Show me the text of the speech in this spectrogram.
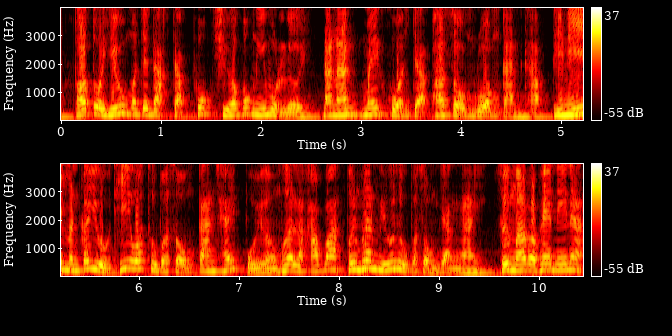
ๆ เพราะตัวฮิวมันจะดักจับพวกเชื้อพวกนี้หมดเลย ดังนั้นไม่ควรจะผสมรวมกันครับ ทีนี้มันก็อยู่ที่วัตถุประสงค์การใช้ปุ๋ยของเพื่อนละครับว่าเพื่อนๆมีวัตถุประสงค์ยังไง ซึ่งไม้ประเภทนี้เนี่ย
